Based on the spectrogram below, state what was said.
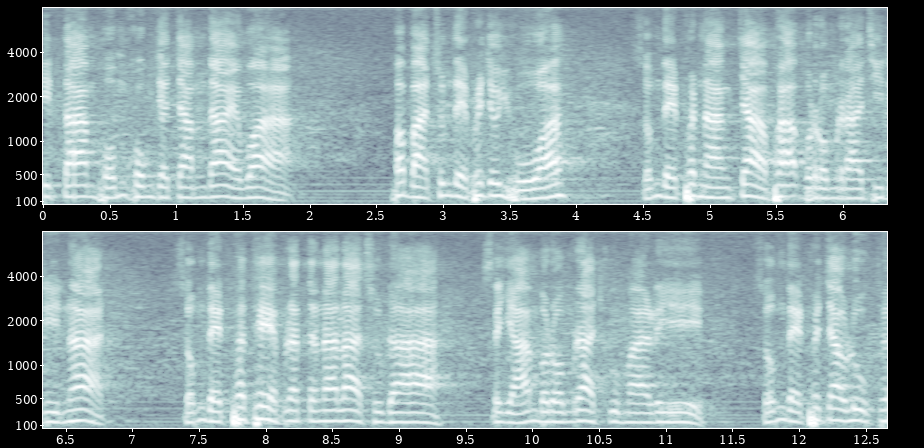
ติดตามผมคงจะจำได้ว่า พระบาทสมเด็จพระเจ้าอยู่หัว สมเด็จพระนางเจ้าพระบรมราชินีนาถสมเด็จพระเทพรัตนราชสุดา สยามบรมราชกุมารี สมเด็จพระเจ้าลูกเธ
